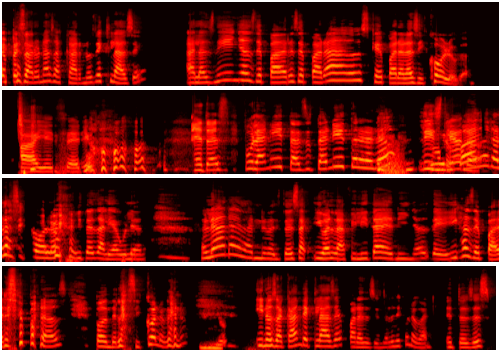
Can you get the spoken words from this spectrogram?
empezaron a sacarnos de clase a las niñas de padres separados que para la psicóloga. Ay, ¿en serio? Entonces, fulanita, sutanita, ¿verdad? Listo, vayan a la psicóloga. Y te salía Juliana. Oleana, entonces iban la filita de niñas, de hijas de padres separados para donde la psicóloga, ¿no? Y nos sacaban de clase para sesión de la psicóloga. Entonces,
